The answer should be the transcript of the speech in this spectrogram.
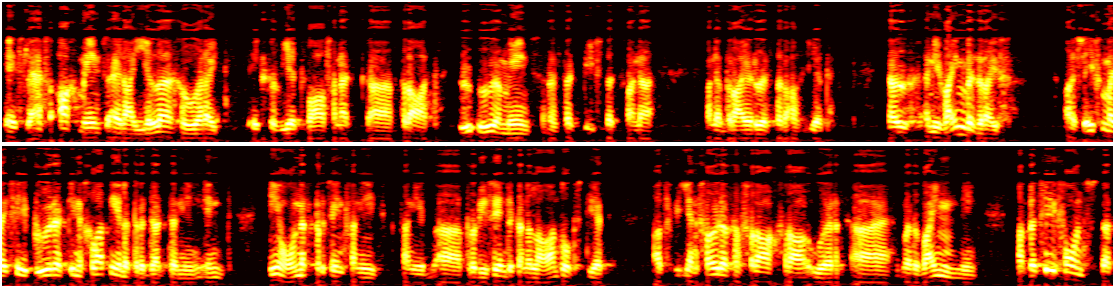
En slegs 8 mense uit daai hele gehoor uit het geweet waarvan ek uh praat hoe hoe 'n mens 'n stuk biefstuk van 'n van 'n braairooster af eet. Nou in die wynbedryf, as jy vir my sê boere ken glad nie hulle produkte nie en nie 100% van die van die uh, produsente kan hulle hand opsteek as jy 'n eenvoudige vraag vra oor uh oor wyn nie. Maar besef ons dat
